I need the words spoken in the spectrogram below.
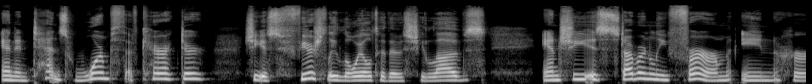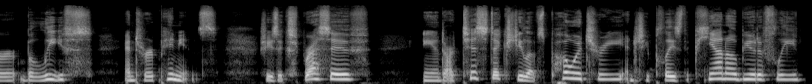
an intense warmth of character. She is fiercely loyal to those she loves, and she is stubbornly firm in her beliefs and her opinions. She's expressive and artistic. She loves poetry and she plays the piano beautifully.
